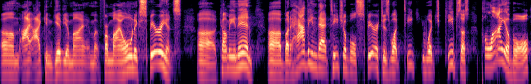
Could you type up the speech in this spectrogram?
Um, I, I, can give you my from my own experience uh, coming in. Uh, but having that teachable spirit is what teach, what keeps us pliable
